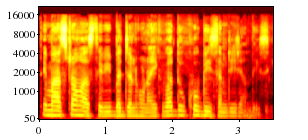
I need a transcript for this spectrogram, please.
ਤੇ ਮਾਸਟਰਾਂ ਵਾਸਤੇ ਵੀ ਬੱਜਲ ਹੋਣਾ ਇੱਕ ਵਾਧੂ ਖੂਬੀ ਸਮਝੀ ਜਾਂਦੀ ਸੀ।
